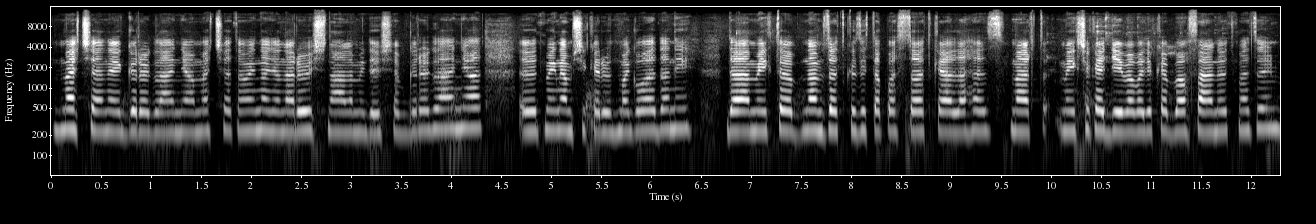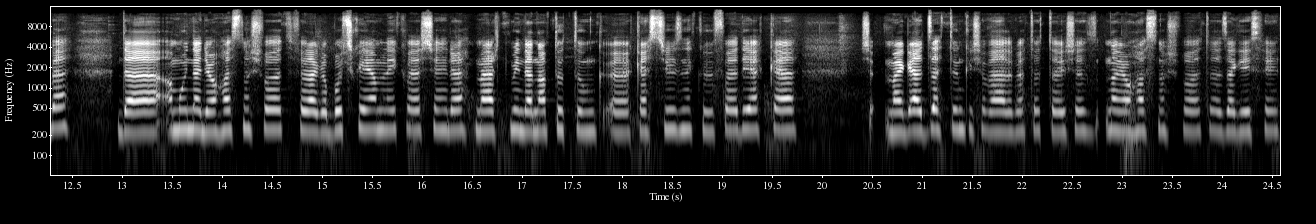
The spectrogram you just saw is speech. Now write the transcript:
meccselnék görög lányjal meccseltem, egy nagyon erős, nálam idősebb görög lányjal. Őt még nem sikerült megoldani, de még több nemzetközi tapasztalat kell ehhez, mert még csak egy éve vagyok ebbe a felnőtt mezőnybe, de amúgy nagyon hasznos volt, főleg a bocskai emlékversenyre, mert minden nap tudtunk kesztyűzni külföldiekkel, és meg edzettünk is a válogatottal, és ez nagyon hasznos volt az egész hét.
